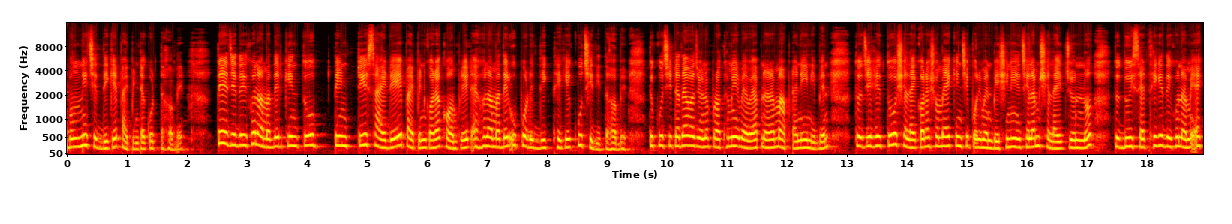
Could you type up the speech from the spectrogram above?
এবং নিচের দিকে পাইপিংটা করতে হবে। তো এই যে দেখুন আমাদের কিন্তু তিনটি সাইডে পাইপিং করা কমপ্লিট এখন আমাদের উপরের দিক থেকে কুচি দিতে হবে। তো কুচিটা দেওয়ার জন্য প্রথমে এভাবে আপনারা মাপটা নিয়ে নেবেন। তো যেহেতু সেলাই করার সময় এক ইঞ্চি পরিমাণ বেশি নিয়েছিলাম সেলাইয়ের জন্য, তো দুই সাইড থেকে দেখুন আমি এক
